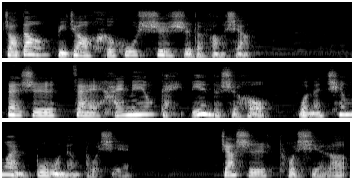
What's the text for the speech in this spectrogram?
找到比较合乎事实的方向。但是在还没有改变的时候，我们千万不能妥协。假使妥协了，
